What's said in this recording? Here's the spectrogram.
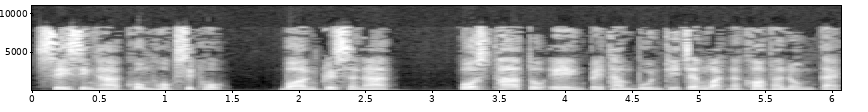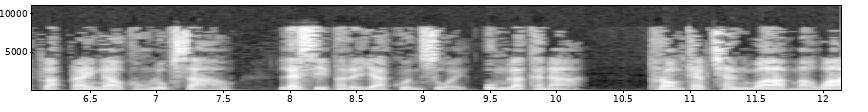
4 สิงหาคม 66 บอลกฤษณะโพสต์ภาพตัวเองไปทำบุญที่จังหวัดนครพนมแต่กลับไร้เงาของลูกสาว และสีภรรยาคนสวย อุ้มลัคนาพร้อมแคปชั่นว่ามาไหว้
